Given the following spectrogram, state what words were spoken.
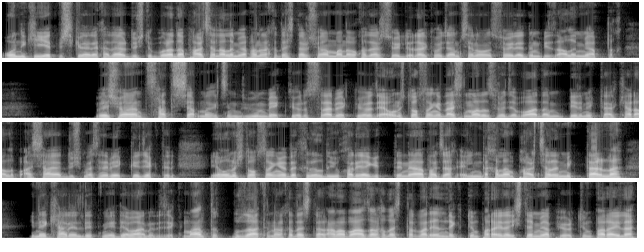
12.72'lere kadar düştü. Burada parçalı alım yapan arkadaşlar şu an bana o kadar söylüyorlar ki hocam sen onu söyledin biz alım yaptık. Ve şu an satış yapmak için gün bekliyoruz, sıra bekliyoruz. Ya 13.97 açılmadığı sürece bu adam bir miktar kar alıp aşağıya düşmesini bekleyecektir. Ya 13.97'de kırıldı, yukarıya gitti ne yapacak? Elinde kalan parçalı miktarla yine kar elde etmeye devam edecek. Mantık bu zaten arkadaşlar. Ama bazı arkadaşlar var elindeki tüm parayla işlem yapıyor. Tüm parayla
